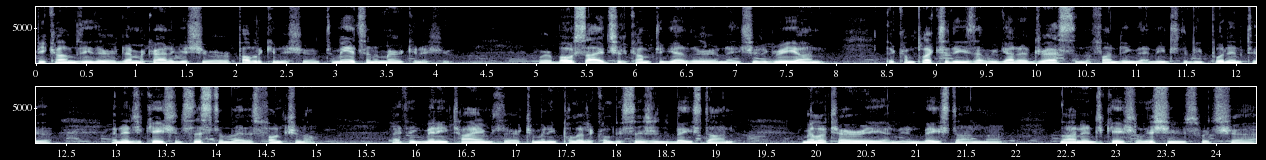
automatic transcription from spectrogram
becomes either a Democratic issue or a Republican issue. And to me, it's an American issue where both sides should come together and they should agree on the complexities that we got to address and the funding that needs to be put into an education system that is functional. I think many times there are too many political decisions based on military and, and based on uh, non educational issues, which uh,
